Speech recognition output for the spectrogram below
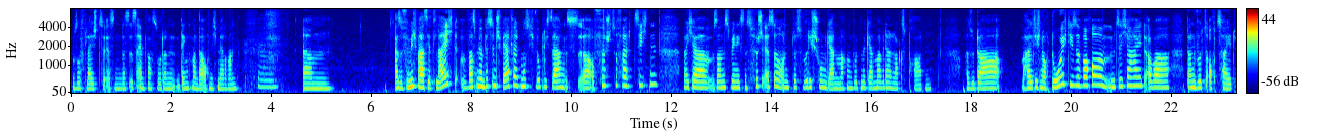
so Fleisch zu essen. Das ist einfach so. Dann denkt man da auch nicht mehr dran. Hm. Ähm, also für mich war es jetzt leicht. Was mir ein bisschen schwerfällt, muss ich wirklich sagen, ist äh, auf Fisch zu verzichten, weil ich ja sonst wenigstens Fisch esse und das würde ich schon gern machen. Würde mir gern mal wieder einen Lachs braten. Also da halte ich noch durch diese Woche mit Sicherheit, aber dann wird es auch Zeit.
